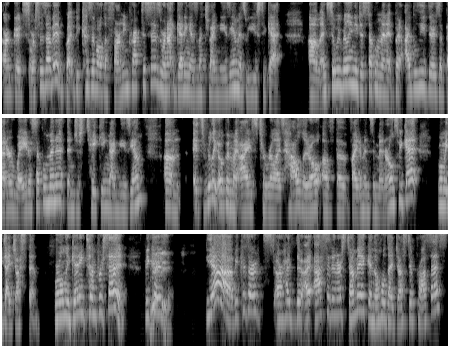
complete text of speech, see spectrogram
are good sources of it but because of all the farming practices we're not getting as much magnesium as we used to get um, and so we really need to supplement it but i believe there's a better way to supplement it than just taking magnesium um, it's really opened my eyes to realize how little of the vitamins and minerals we get when we digest them. We're only getting 10% because really? yeah, because our, our the acid in our stomach and the whole digestive process.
